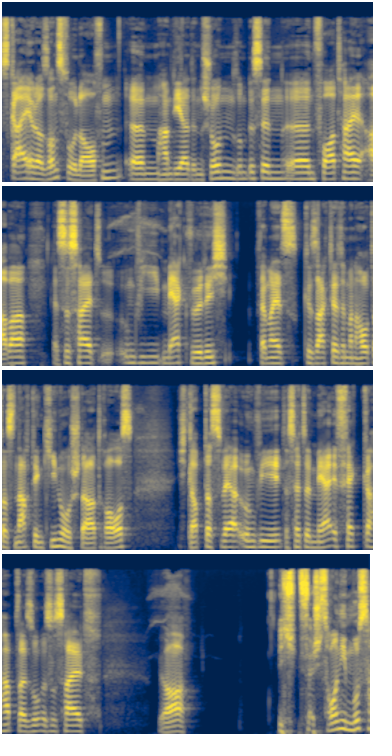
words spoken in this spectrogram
Sky oder sonst wo laufen, ähm, haben die ja dann schon so ein bisschen äh, einen Vorteil, aber es ist halt irgendwie merkwürdig, wenn man jetzt gesagt hätte, man haut das nach dem Kinostart raus. Ich glaube, das wäre irgendwie, das hätte mehr Effekt gehabt, weil so ist es halt, ja, ich Sony muss,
